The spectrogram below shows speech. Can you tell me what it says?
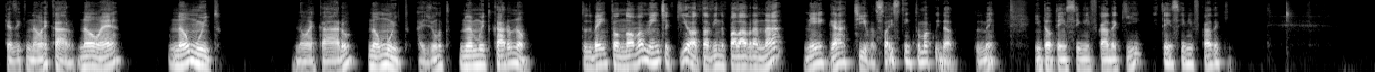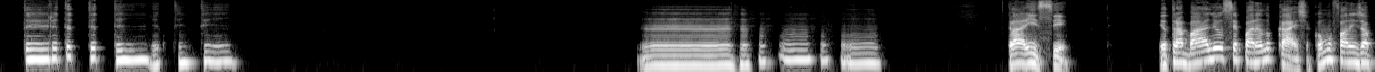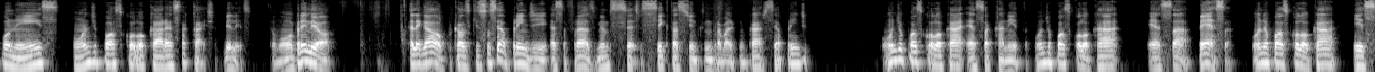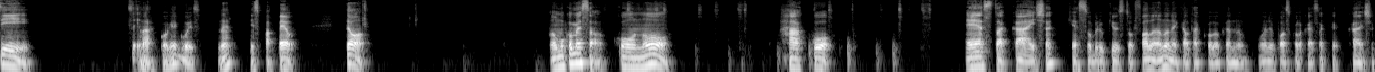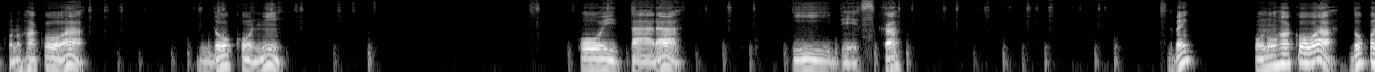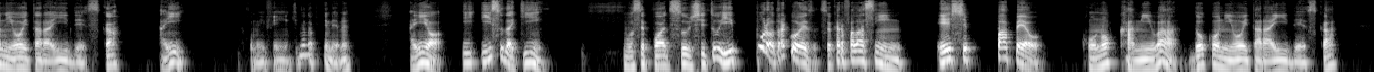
Quer dizer que não é caro. Não é, não muito. Não é caro, não muito. Aí junto, não é muito caro, não. Tudo bem? Então, novamente aqui, ó, tá vindo palavra na negativa. Só isso tem que tomar cuidado. Tudo bem? Então, tem significado aqui e tem significado aqui. Clarice, eu trabalho separando caixa. Como fala em japonês, onde posso colocar essa caixa? Beleza. Então vamos aprender, ó. É legal, por causa que se você aprende essa frase, mesmo se você que está assistindo que não trabalha com caixa, você aprende onde eu posso colocar essa caneta, onde eu posso colocar essa peça, onde eu posso colocar esse, sei lá, qualquer coisa né? Esse papel. Então, ó, Vamos começar. Ó. Kono hako. Esta caixa, que é sobre o que eu estou falando, né? Que ela está colocando. Onde eu posso colocar essa caixa? Kono hako wa doko oitara ii desu ka? Tudo bem? Aí, feio aqui, dá para entender, né? Aí, ó, e isso daqui você pode substituir por outra coisa. Se eu quero falar assim, este papel, kono?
